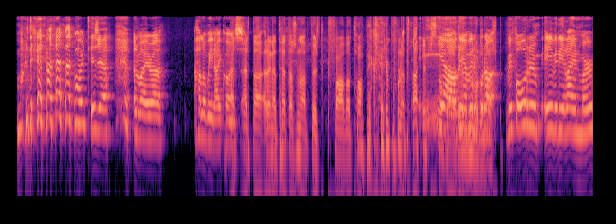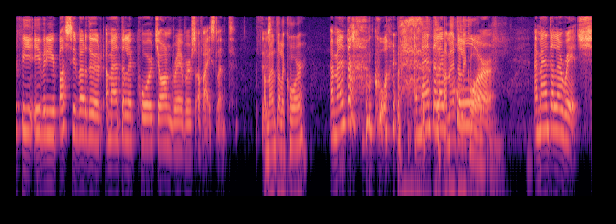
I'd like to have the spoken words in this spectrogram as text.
Morticia Elvira Halloween icons. Er þetta að reyna að tretta svona, veist, hvaða topic við erum búin að tala um? Já, því að við erum búin að við fórum yfir í Ryan Murphy yfir í Bassi verður Amanda Lepore John Rivers of Iceland. Amanda LaCour Amanda Lepore. Amanda Lepore Amanda Le Rich.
